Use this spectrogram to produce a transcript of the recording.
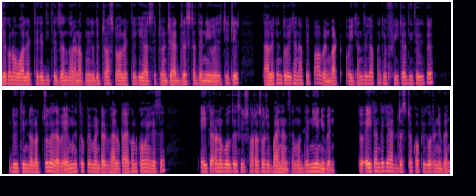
যে কোনো ওয়ালেট থেকে দিতে চান, ধরেন আপনি যদি ট্রাস্ট ওয়ালেট থেকে ইআরসি টোয়েন্টি অ্যাড্রেসটা দেন ইউএসডিটির তাহলে কিন্তু ওইখানে আপনি পাবেন। বাট ওইখান থেকে আপনাকে ফিটা দিতে দিতে দুই তিন ডলার চলে যাবে। এমনি তো পেমেন্টের ভ্যালুটা এখন কমে গেছে। এই কারণে বলতেছি সরাসরি বাইন্যান্সের মধ্যে নিয়ে নেবেন। তো এইখান থেকে অ্যাড্রেসটা কপি করে নেবেন।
